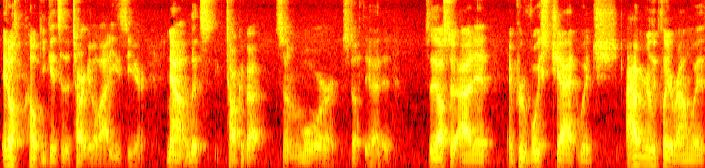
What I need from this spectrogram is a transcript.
it'll help you get to the target a lot easier. Now let's talk about some more stuff they added. So they also added improved voice chat, which I haven't really played around with.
